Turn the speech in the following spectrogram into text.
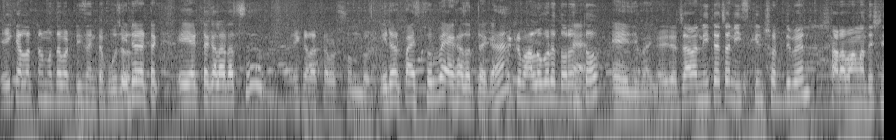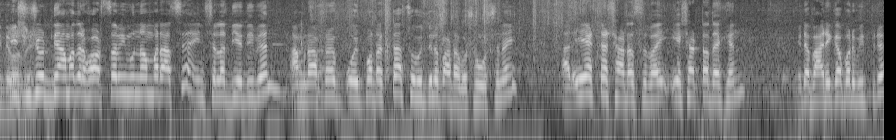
এই কালারটার মধ্যে আবার ডিজাইনটা বুঝা এটার একটা এই একটা কালার আছে। এই কালারটা আবার সুন্দর। এটার প্রাইস পড়বে এক হাজার টাকা হ্যাঁ? একটু ভালো করে ধরেন তো। হ্যাঁ, এই যে ভাই। এই যে যারা নিতে চান স্ক্রিনশট দিবেন সারা বাংলাদেশ নিতে পারবে স্ক্রিনশট দিয়ে আমাদের হোয়াটসঅ্যাপ ইমো নাম্বার আছে ইনশাল্লাহ দিয়ে দিবেন। আমরা আপনার ওই প্রোডাক্টটা ছবি তুলে পাঠাবো সমস্যা নাই। আর এই একটা শার্ট আছে ভাই এই শার্টটা দেখেন। এটা ভারী কাপড়ের ভিতরে?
